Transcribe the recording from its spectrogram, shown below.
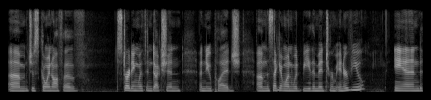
um, just going off of starting with induction, a new pledge. Um, the second one would be the midterm interview. And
